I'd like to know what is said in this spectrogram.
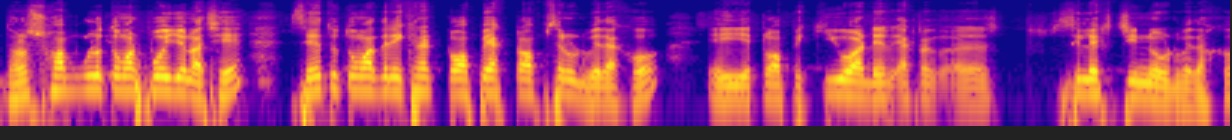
ধরো সবগুলো তোমার প্রয়োজন আছে। সেহেতু তোমাদের এখানে টপে একটা অপশান উঠবে, দেখো। এই টপে কিওয়ার্ডের একটা সিলেক্ট চিহ্ন উঠবে, দেখো।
